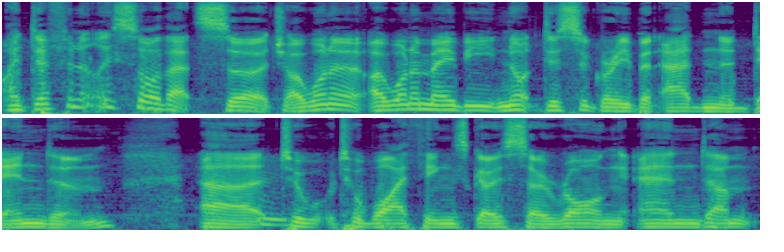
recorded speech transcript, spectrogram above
I definitely saw that search. I want to. I want to maybe not disagree, but add an addendum uh, mm. to to why things go so wrong. And um,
